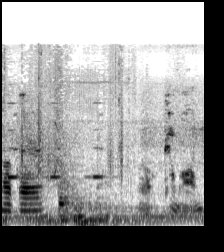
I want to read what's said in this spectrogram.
Not there. Oh, come on.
